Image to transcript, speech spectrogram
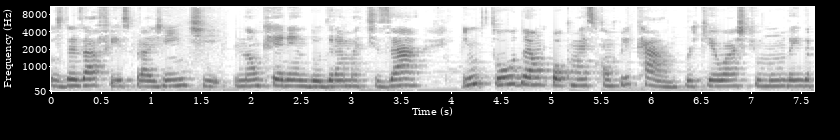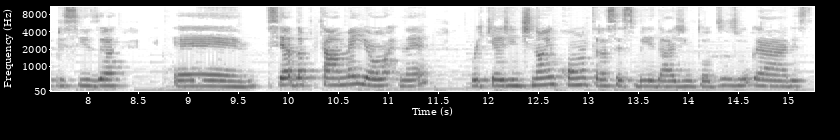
os desafios para a gente, não querendo dramatizar, em tudo é um pouco mais complicado, porque eu acho que o mundo ainda precisa é, se adaptar melhor, né? Porque a gente não encontra acessibilidade em todos os lugares.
